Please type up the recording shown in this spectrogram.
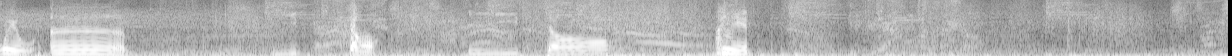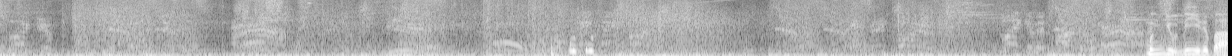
เวลอาร์อีดอกอีดอกเห็ด มึงอยู่นี่หรือเปล่า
